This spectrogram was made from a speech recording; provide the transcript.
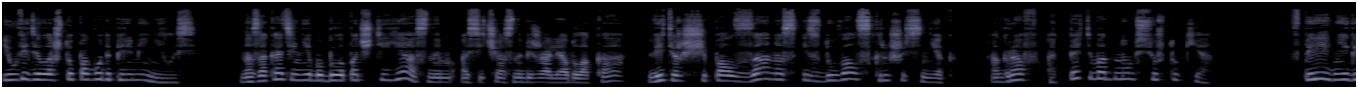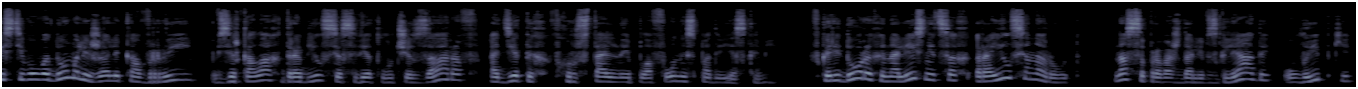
и увидела, что погода переменилась. На закате небо было почти ясным, а сейчас набежали облака, ветер щипал за нос и сдувал с крыши снег, а граф опять в одном сюртуке. В передней гостевого дома лежали ковры, в зеркалах дробился свет лучезаров, одетых в хрустальные плафоны с подвесками. В коридорах и на лестницах роился народ. Нас сопровождали взгляды, улыбки,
